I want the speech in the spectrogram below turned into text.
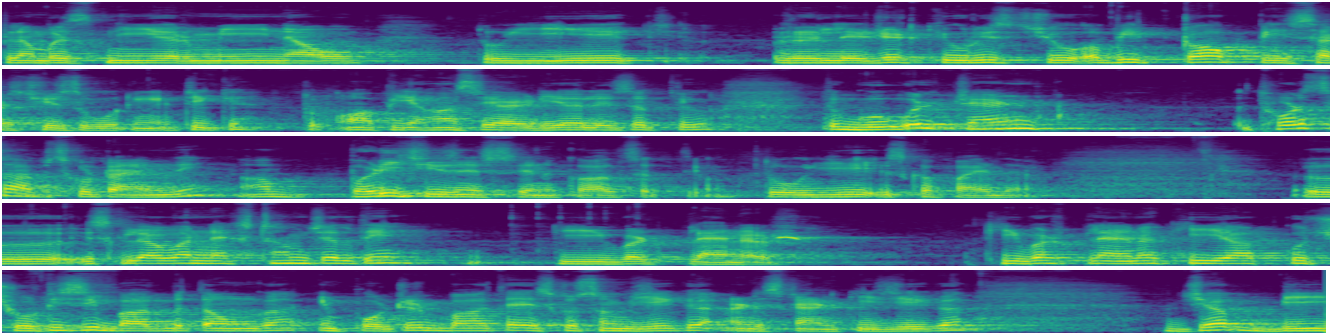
प्लम्बर्स नियर मी नाओ तो ये रिलेटेड क्यूरीज जो अभी टॉप पे सर्चेज हो रही हैं, ठीक है? तो आप यहाँ से आइडिया ले सकते हो। तो गूगल ट्रेंड थोड़ा सा आप इसको टाइम दें, आप बड़ी चीज़ें इससे निकाल सकते हो तो ये इसका फ़ायदा है। इसके अलावा नेक्स्ट हम चलते हैं कीवर्ड प्लानर कीवर्ड प्लानर की आपको छोटी सी बात बताऊँगा इंपॉर्टेंट बात है, इसको समझिएगा अंडरस्टैंड कीजिएगा। जब भी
